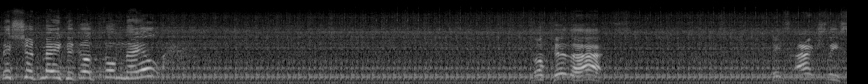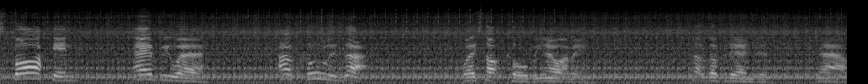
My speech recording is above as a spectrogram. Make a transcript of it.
This should make a good thumbnail. Look at that. It's actually sparking everywhere. How cool is that? Well, it's not cool, but you know what I mean. not good for the engine. Now,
